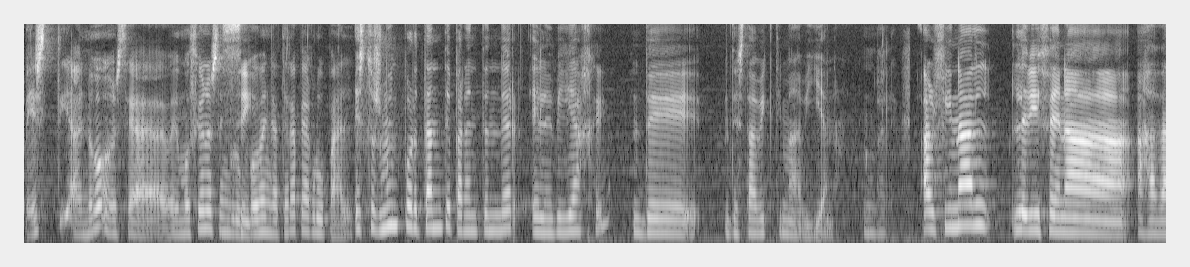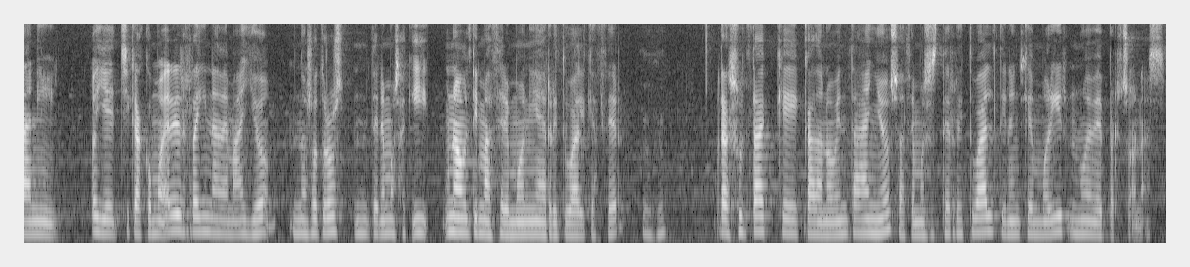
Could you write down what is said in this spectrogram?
bestia, ¿no? O sea, emociones en grupo, Sí. venga, terapia grupal. Esto es muy importante para entender el viaje de, de esta víctima villana. Vale. Al final le dicen a, a Dani, oye chica, como eres reina de mayo, nosotros tenemos aquí una última ceremonia ritual que hacer. Resulta que cada 90 años hacemos este ritual, tienen que morir nueve personas.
